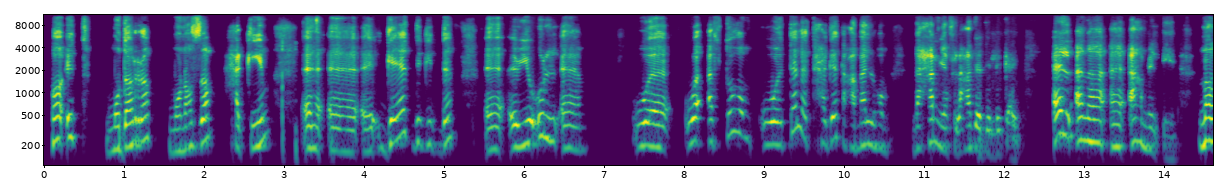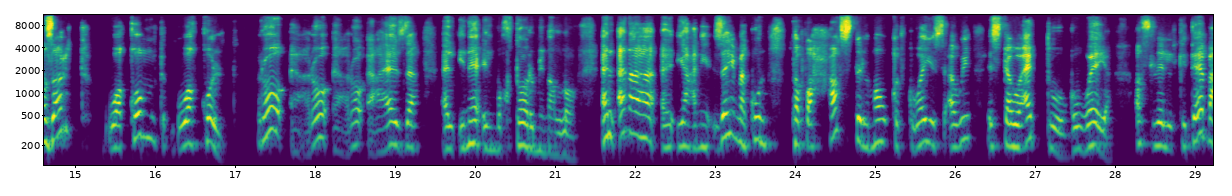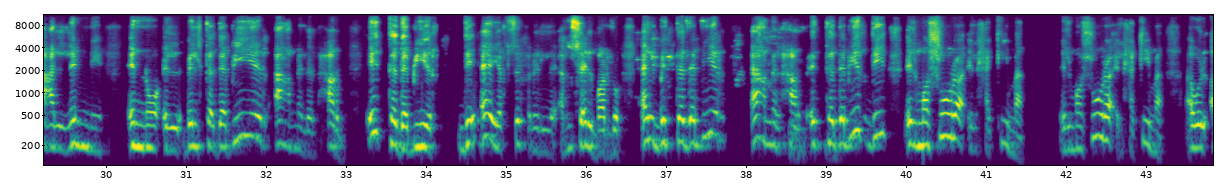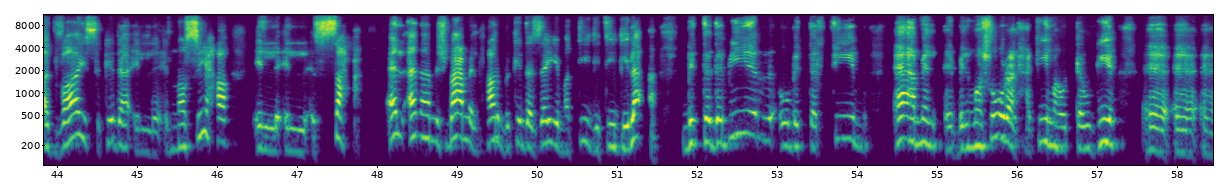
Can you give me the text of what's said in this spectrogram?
قائد مدرب منظم حكيم جاد جدا يقول ووقفتهم وثلاث حاجات عملهم نحامية في العدد اللي جاي. قال أنا أعمل إيه؟ نظرت وقمت وقلت رائع رائع رائع هذا الإناء المختار من الله. قال أنا يعني زي ما أكون تفحصت الموقف كويس قوي استوعبته جوايا. أصل الكتاب علمني إنه بالتدابير أعمل الحرب. إيه التدابير؟ دي آية في سفر الأمثال برضو. قال بالتدابير أعمل حرب. التدابير دي المشورة الحكيمة. المشورة الحكيمة أو الأدفايس كده النصيحة الصح. قال أنا مش بعمل حرب كده زي ما تيجي تيجي. لأ بالتدابير وبالترتيب أعمل بالمشورة الحكيمة والتوجيه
